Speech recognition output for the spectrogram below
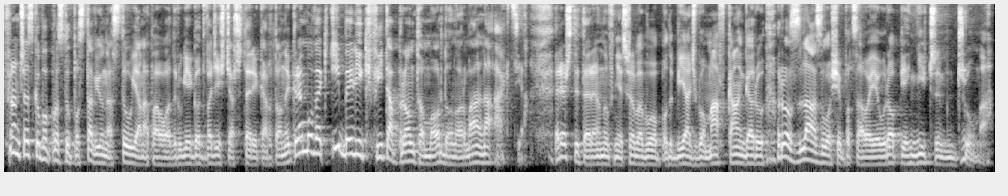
Francesco po prostu postawił na stół Jana Pawła II 24 kartony kremówek i byli kwita pronto mordo normalna akcja. Reszty terenów nie trzeba było podbijać, bo Maw Kangaru rozlazło się po całej Europie niczym dżuma.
